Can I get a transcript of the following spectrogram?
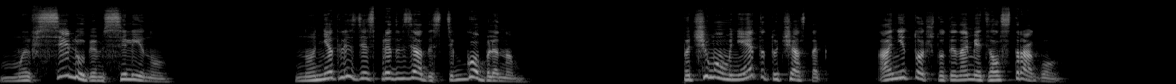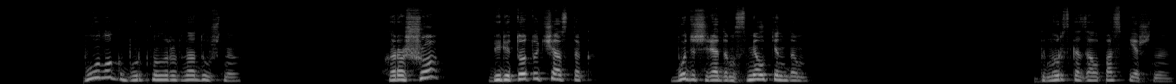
Мы все любим Селину. Но нет ли здесь предвзятости к гоблинам? Почему мне этот участок, а не тот, что ты наметил Страгу? Булок буркнул равнодушно. Хорошо, Бери тот участок. Будешь рядом с Мелкиндом. Гнур сказал поспешно.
